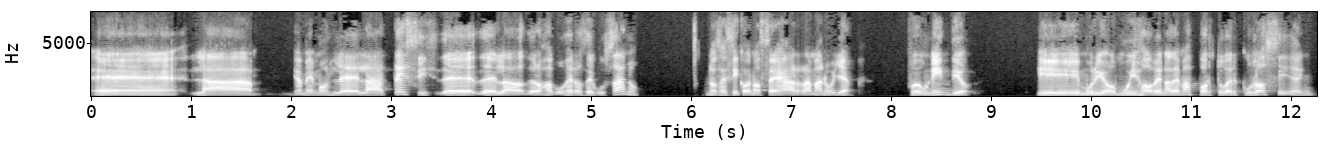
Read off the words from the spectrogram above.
eh, la, llamémosle la tesis de, de los agujeros de gusano. No sé si conoces a Ramanujan, fue un indio y murió muy joven, además, por tuberculosis. En,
